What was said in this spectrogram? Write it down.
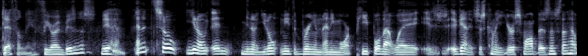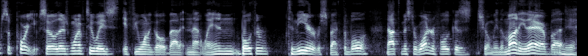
Definitely for your own business. Yeah. And it, so you know, and you know, you don't need to bring in any more people. That way, it's, again, it's just kind of your small business that helps support you. So there's one of two ways if you want to go about it in that way, and both are to me are respectable. Not to Mr. Wonderful because show me the money there, but Yeah.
